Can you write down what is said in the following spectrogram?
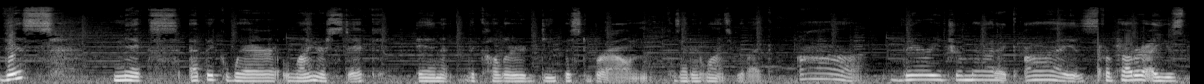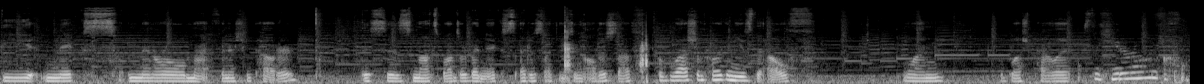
this NYX Epic Wear liner stick in the color deepest brown because I didn't want it to be like, ah, very dramatic eyes. For powder, I use the NYX Mineral Matte Finishing Powder. This is not sponsored by NYX. I just like using all their stuff. For blush, I'm probably gonna use the e.l.f. one the blush palette. Is the heater on? Oh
